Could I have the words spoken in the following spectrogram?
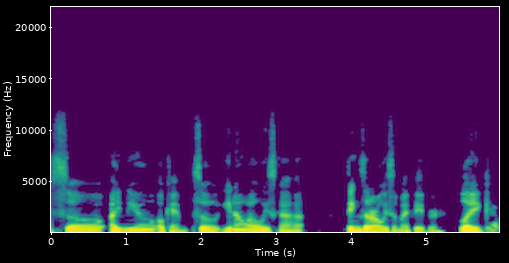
So I knew, okay, so you know, I always got things that are always in my favor. Like Yep.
